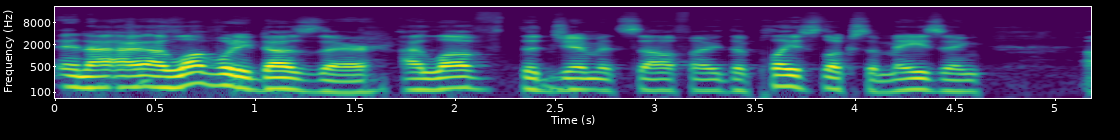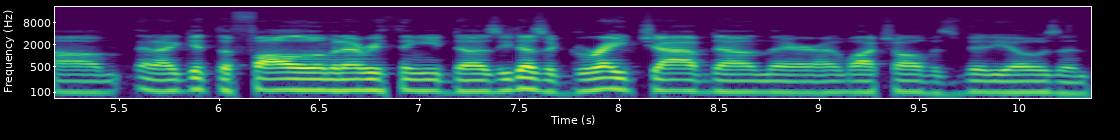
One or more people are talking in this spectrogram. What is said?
and I, I, love what he does there. I love the gym itself. I, the place looks amazing, um, and I get to follow him and everything he does. He does a great job down there. I watch all of his videos, and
